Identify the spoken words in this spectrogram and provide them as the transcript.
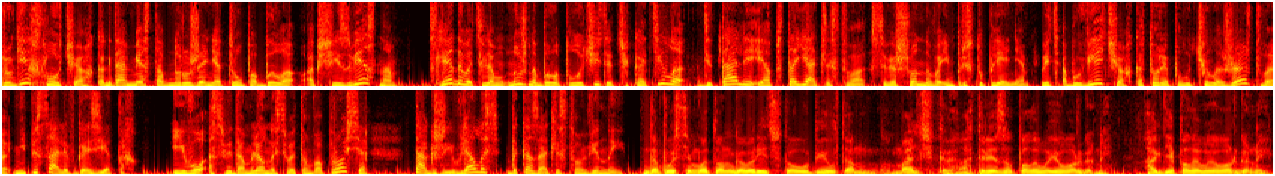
Других случаях, когда место обнаружения трупа было общеизвестно, следователям нужно было получить от Чикатила детали и обстоятельства совершенного им преступления. Ведь об увечьях, которые получила жертва, не писали в газетах. И его осведомленность в этом вопросе также являлась доказательством вины. Допустим, вот он говорит, что убил там мальчика, отрезал половые органы. А где половые органы?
